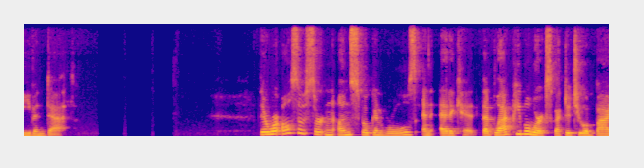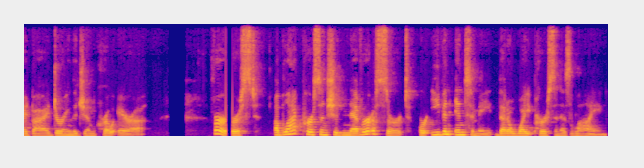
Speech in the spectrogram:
even death. there were also certain unspoken rules and etiquette that Black people were expected to abide by during the Jim Crow era. First, a Black person should never assert or even intimate that a white person is lying.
